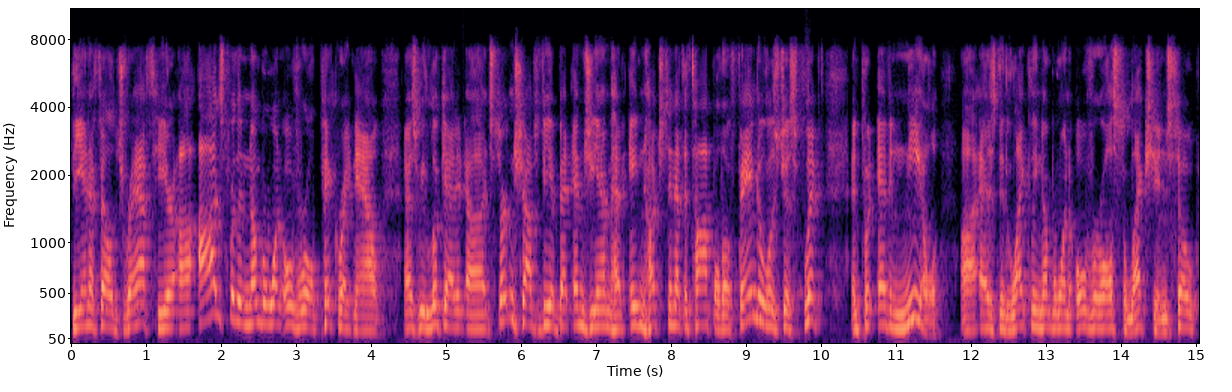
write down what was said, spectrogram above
the NFL draft here. Uh, odds for the number one overall pick right now, as we look at it, uh, certain shops via BetMGM have Aidan Hutchinson at the top, although FanDuel has just flipped and put Evan Neal uh, as the likely number one overall selection. So,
